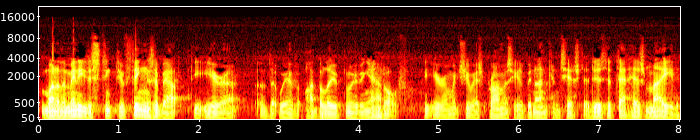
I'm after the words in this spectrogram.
One of the many distinctive things about the era that we're, I believe, moving out of, the era in which US primacy has been uncontested, is that that has made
